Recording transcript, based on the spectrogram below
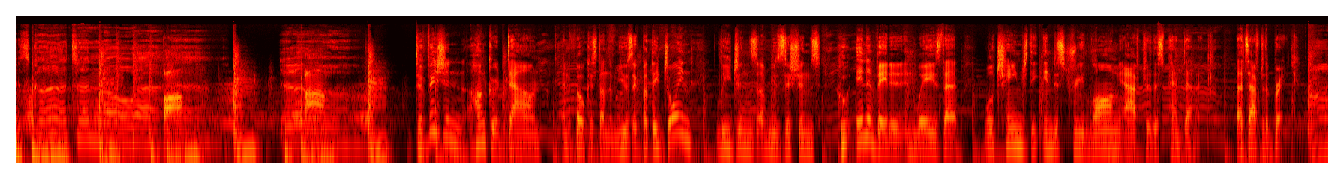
it's good to know I Bomb. Bomb. Division hunkered down and focused on the music, but they joined legions of musicians who innovated in ways that will change the industry long after this pandemic. That's after the break. Now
